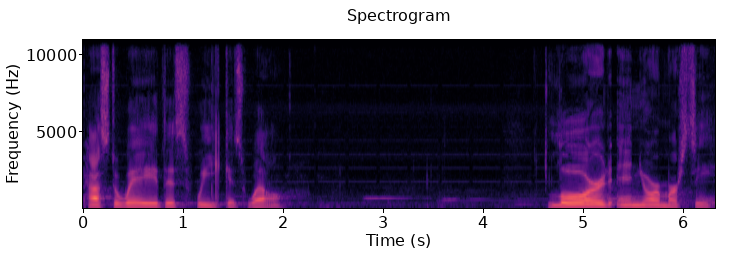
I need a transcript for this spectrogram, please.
passed away this week as well. Lord, in your mercy,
